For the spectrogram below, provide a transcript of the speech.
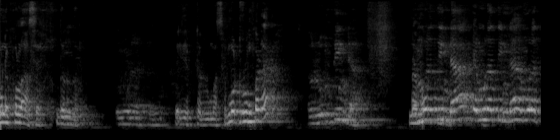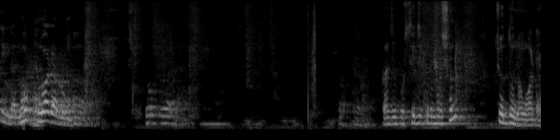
মনে খোলা আছে দরজা। এই যে একটা রুম আছে। মোট রুম কটা? রুম তিনটা। না, এমুরা তিনটা এমুরা তিনটা এমুরা তিনটা মোট নয়টা। নয়টা রুম। মোট নয়টা। গাজীপুর সিটি কর্পোরেশন চোদ্দ নং ওয়ার্ডে।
